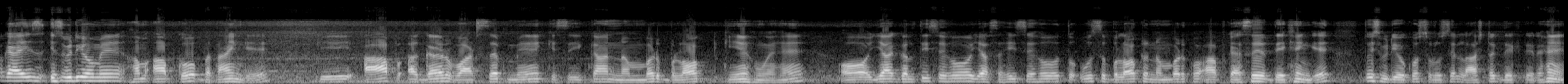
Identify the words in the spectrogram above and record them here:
गाइस इस वीडियो में हम आपको बताएँगे कि आप अगर व्हाट्सएप में किसी का नंबर ब्लॉक किए हुए हैं और या गलती से हो या सही से हो तो उस ब्लॉक्ड नंबर को आप कैसे देखेंगे? तो इस वीडियो को शुरू से लास्ट तक देखते रहें।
